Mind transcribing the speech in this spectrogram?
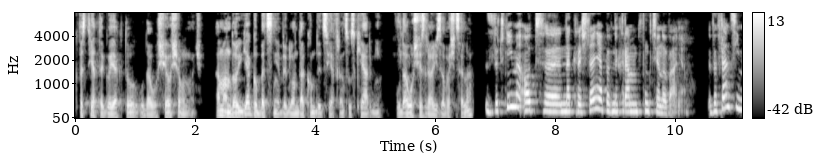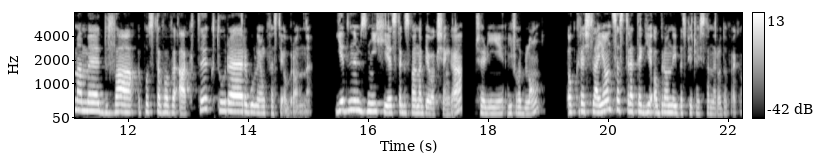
kwestia tego, jak to udało się osiągnąć. Amando, jak obecnie wygląda kondycja francuskiej armii? Udało się zrealizować cele? Zacznijmy od e, nakreślenia pewnych ram funkcjonowania. We Francji mamy dwa podstawowe akty, które regulują kwestie obronne. Jednym z nich jest tak zwana Biała Księga, czyli Livre Blanc, określająca strategię obrony i bezpieczeństwa narodowego.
